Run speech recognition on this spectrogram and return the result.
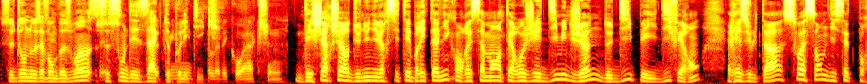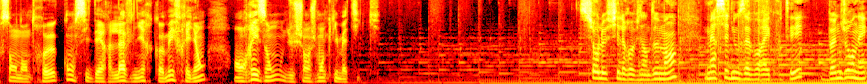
Ce dont nous avons besoin, ce sont des actes politiques. Des chercheurs d'une université britannique ont récemment interrogé 10 000 jeunes de 10 pays différents. Résultat, 77% d'entre eux considèrent l'avenir comme effrayant en raison du changement climatique. Sur le fil revient demain. Merci de nous avoir écoutés. Bonne journée.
